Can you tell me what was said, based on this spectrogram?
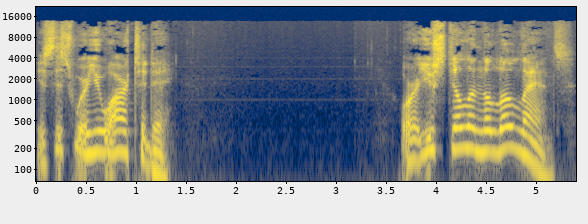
Is this where you are today? Or are you still in the lowlands?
